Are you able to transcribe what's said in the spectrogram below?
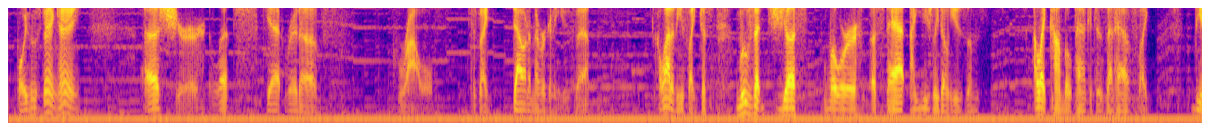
Poison Sting, hey. Uh, sure. Let's get rid of Growl. Because I doubt I'm ever going to use that. A lot of these, like, just moves that just lower a stat, I usually don't use them. I like combo packages that have, like, the,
